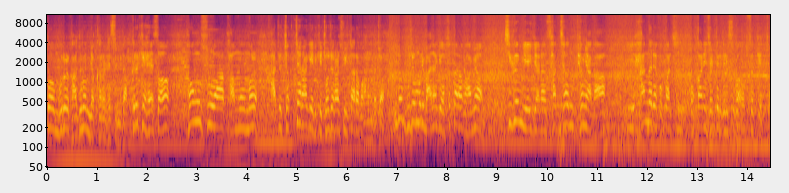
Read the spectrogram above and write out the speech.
또 물을 가두는 역할을 했습니다. 그렇게 해서 홍수와 가뭄을 아주 적절하게 이렇게 조절할 수 있다라고 하는 거죠. 이런 구조물이 만약에 없었다라고 하면 지금 얘기하는 사천 평야가 이 하늘의 곡간이, 곡간이 절대로 될 수가 없었겠죠.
